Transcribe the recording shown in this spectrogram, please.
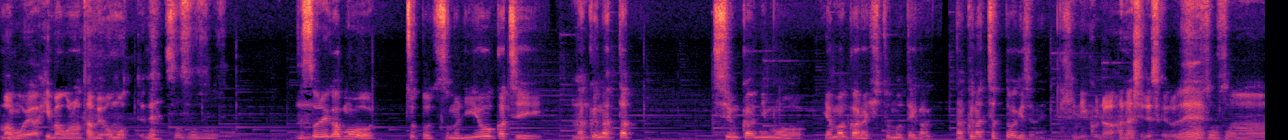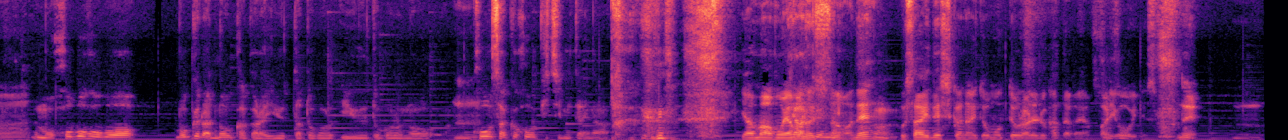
孫やひ孫のためを思ってね、そうそうそうそう、それがもうちょっとその利用価値なくなった瞬間にもう山から人の手がなくなっちゃったわけじゃない。皮肉な話ですけどね。そうそうそう。もうほぼほぼ僕ら農家から言ったところ言うところの耕作放棄地みたいな、うん、いやまあもう山主さんはね、うん、負債でしかないと思っておられる方がやっぱり多いですもんね。うん、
